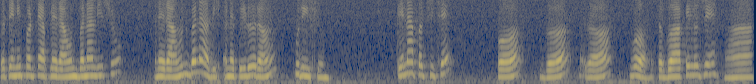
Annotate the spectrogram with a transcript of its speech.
તો તેની ફરતે આપણે રાઉન્ડ બનાવીશું અને રાઉન્ડ બનાવી અને પીળો રંગ પૂરીશું. તેના પછી છે પ, ગ, ર, વ. તો ગ આપેલો છે, હા.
